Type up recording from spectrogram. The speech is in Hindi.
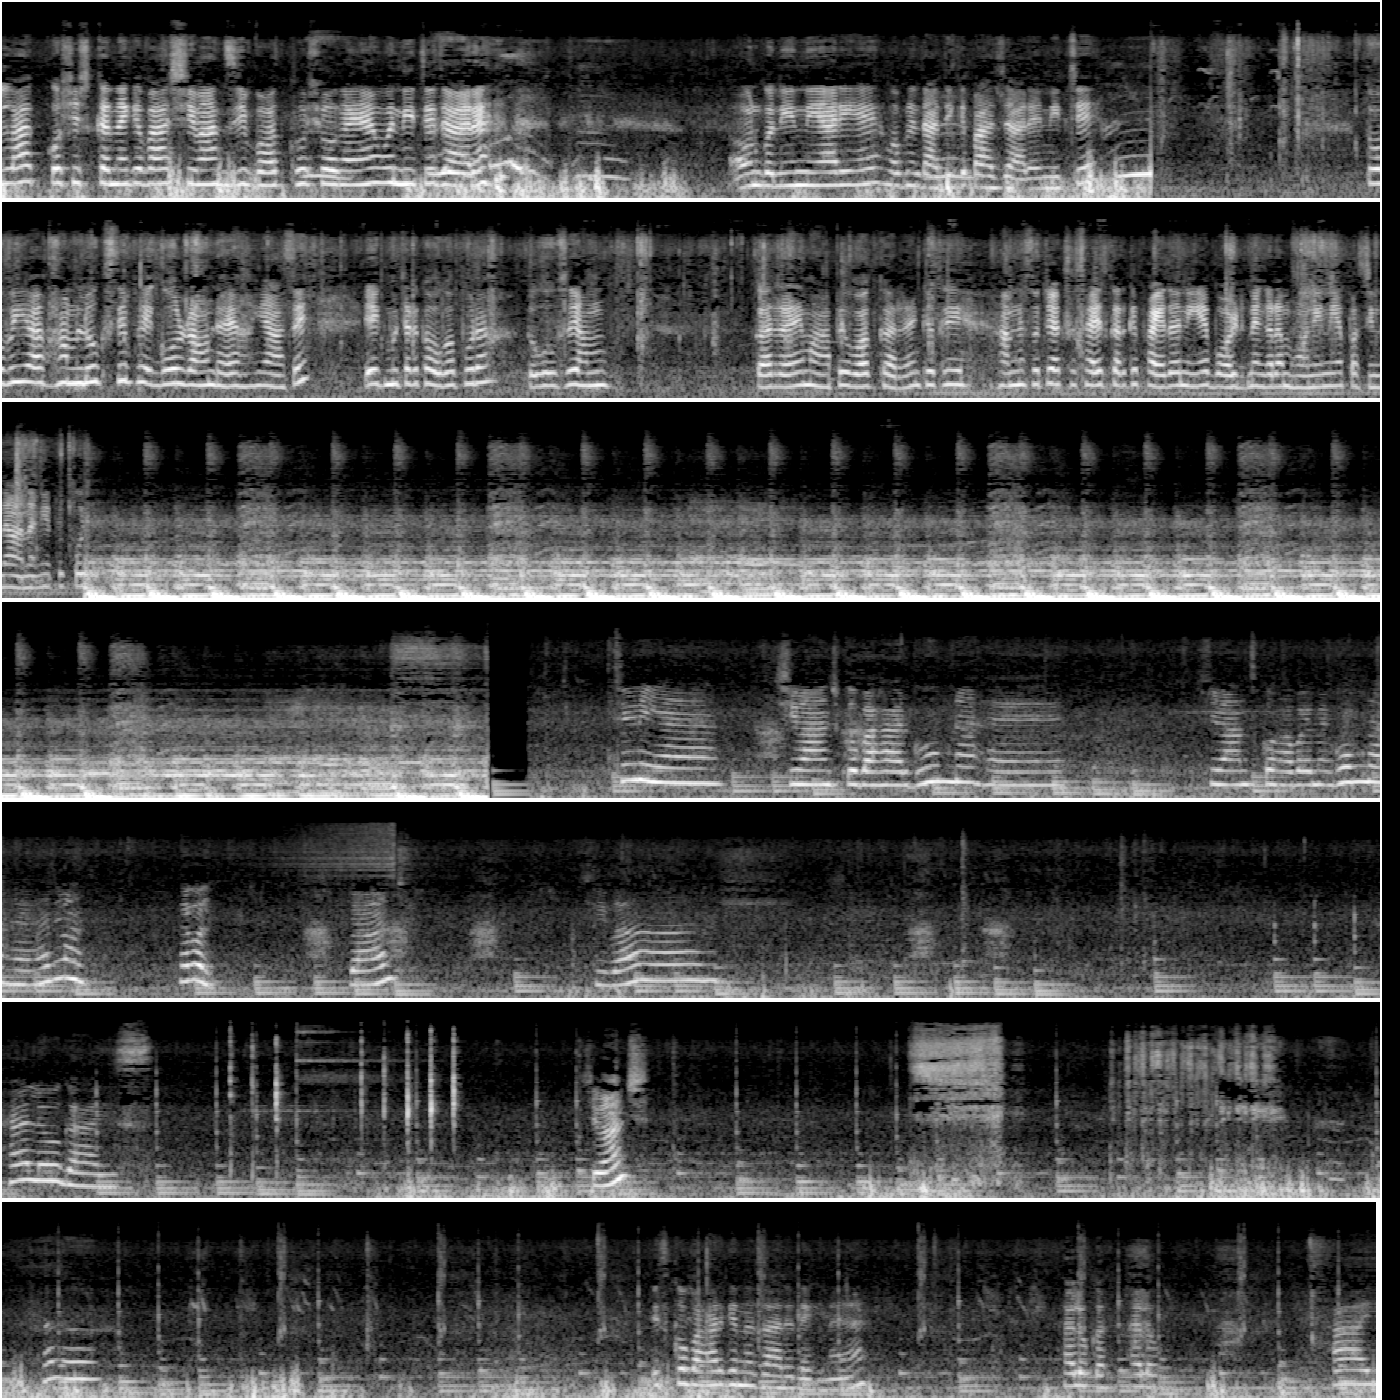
लाख कोशिश करने के बाद शिवांश जी बहुत खुश हो गए हैं, वो नीचे जा रहे हैं। उनको नींद नहीं आ रही है, वो अपनी दादी के पास जा रहे हैं नीचे। तो अभी अब हम लोग सिर्फ़ एक गोल राउंड है यहाँ से, एक मीटर का होगा पूरा तो उसे हम कर रहे हैं, वहाँ पे वर्क कर रहे हैं, क्योंकि हमने सोचा एक्सरसाइज करके फ़ायदा नहीं है बॉडी ने गर्म होनी नहीं है, पसीना आना नहीं है तो कोई बाहर घूमना है। शिवांश को हवाई में घूमना है। हाँ शिवांश? क्या बोल। Shivansh? Shivansh? Hello guys Shivansh? इसको बाहर के नज़ारे देखने हैं। हेलो कर हेलो हाय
